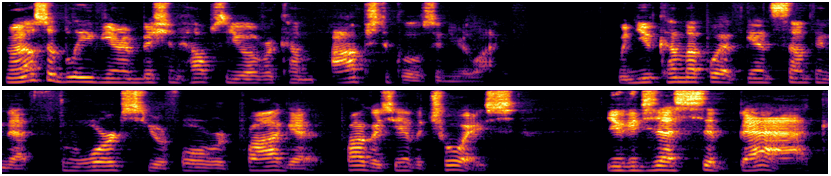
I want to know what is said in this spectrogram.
And I also believe your ambition helps you overcome obstacles in your life. When you come up against something that thwarts your forward progress, you have a choice. You can just sit back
